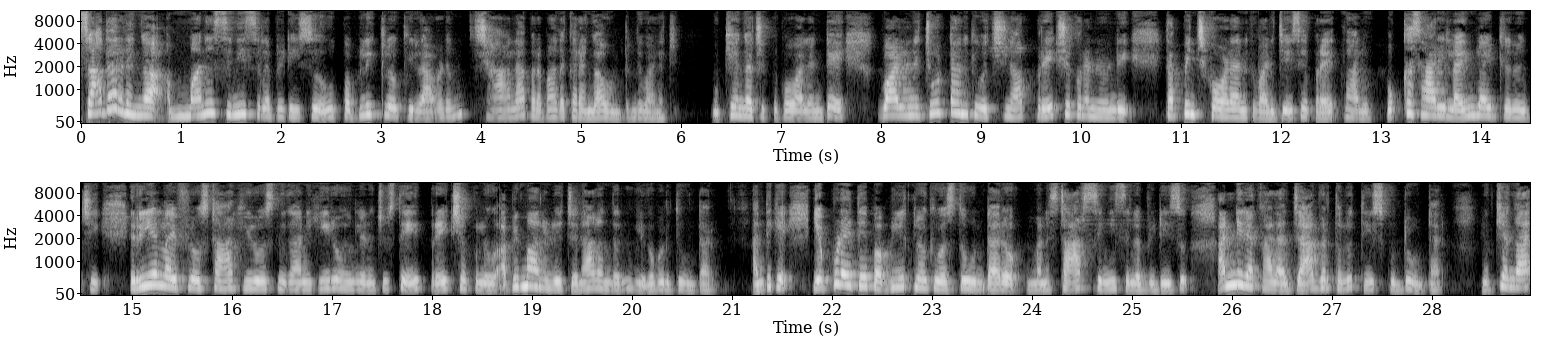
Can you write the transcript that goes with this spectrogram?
సాధారణంగా మన సినీ సెలబ్రిటీస్ పబ్లిక్లోకి రావడం చాలా ప్రమాదకరంగా ఉంటుంది వాళ్ళకి. ముఖ్యంగా చెప్పుకోవాలంటే వాళ్ళని చూడటానికి వచ్చిన ప్రేక్షకుల నుండి తప్పించుకోవడానికి వాడు చేసే ప్రయత్నాలు ఒక్కసారి లైమ్ లైట్ల నుంచి రియల్ లైఫ్లో స్టార్ హీరోస్ని కానీ హీరోయిన్లను చూస్తే ప్రేక్షకులు అభిమానులు జనాలందరూ ఎగబడుతూ ఉంటారు. అందుకే ఎప్పుడైతే పబ్లిక్లోకి వస్తూ ఉంటారో మన స్టార్ సినీ సెలబ్రిటీస్ అన్ని రకాల జాగ్రత్తలు తీసుకుంటూ ఉంటారు. ముఖ్యంగా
